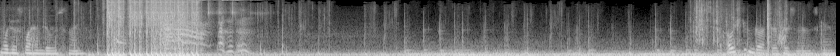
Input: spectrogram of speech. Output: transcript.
We'll just let him do his thing. I wish you can go in third person in this game.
